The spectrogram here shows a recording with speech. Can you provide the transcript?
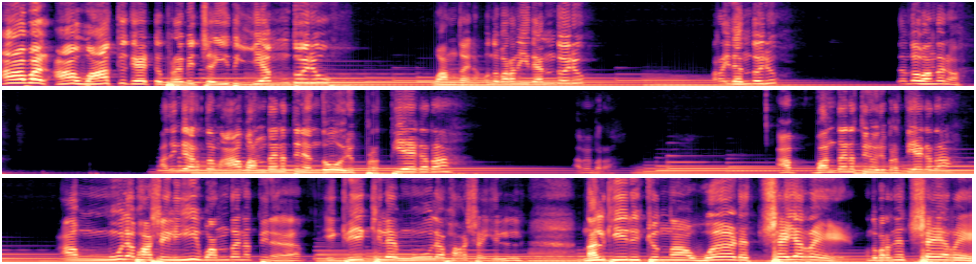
അവൾ ആ വാക്ക് കേട്ട് ഭ്രമിച്ച് ഇത് എന്തൊരു വന്ദനം? ഒന്ന് പറഞ്ഞു ഇതെന്തൊരു? പറ ഇതെന്തൊരു? ഇതെന്തോ വന്ദനോ? അതിന്റെ അർത്ഥം ആ വന്ദനത്തിന് എന്തോ ഒരു പ്രത്യേകത? അവൻ പറ. ആ വന്ദനത്തിന് ഒരു പ്രത്യേകത? ആ മൂലഭാഷയിൽ ഈ വന്ദനത്തിന് ഈ ഗ്രീക്കിലെ മൂലഭാഷയിൽ നൽകിയിരിക്കുന്ന വേർഡ് ചെയറേ എന്ന് പറഞ്ഞ ചെയറേ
